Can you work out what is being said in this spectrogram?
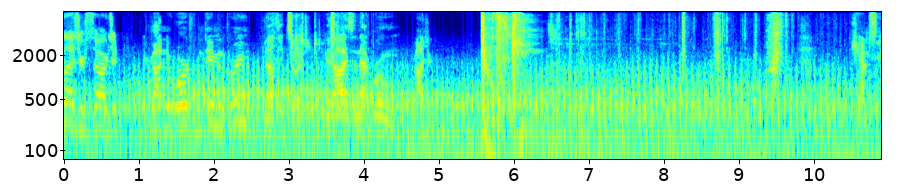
Pleasure, Sergeant. You got any word from Demon 3? Nothing, Sergeant. Get eyes in that room. Roger. Campsite.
